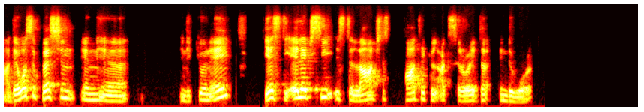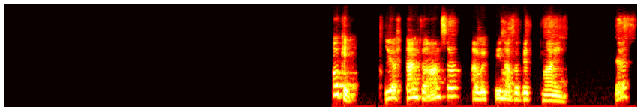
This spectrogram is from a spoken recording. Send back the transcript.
Uh, there was a question in, uh, in the Q&A. Yes, the LHC is the largest particle accelerator in the world. Okay, you have time to answer. I will clean up a bit my desk.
